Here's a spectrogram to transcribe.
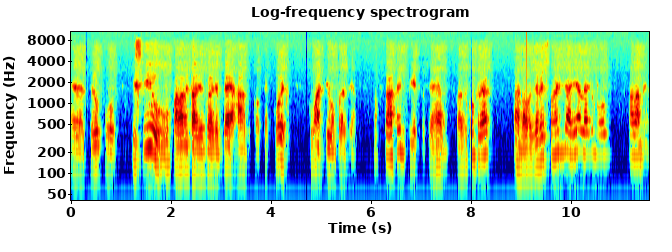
é, pelo povo. E se o, o parlamentarismo, por exemplo, der errado qualquer coisa, como a Dilma, por exemplo, não precisava ter impeachment. Você faz o Congresso, faz novas eleições e aí elege um novo parlamento,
